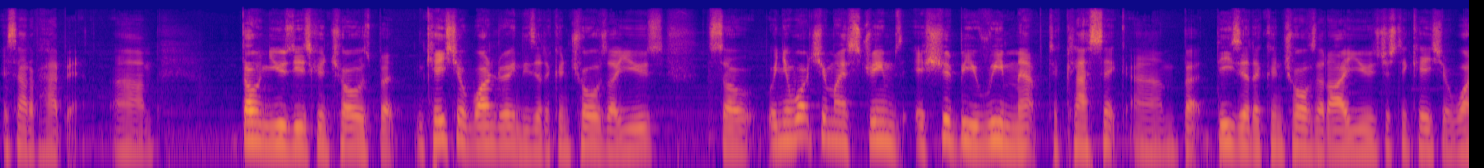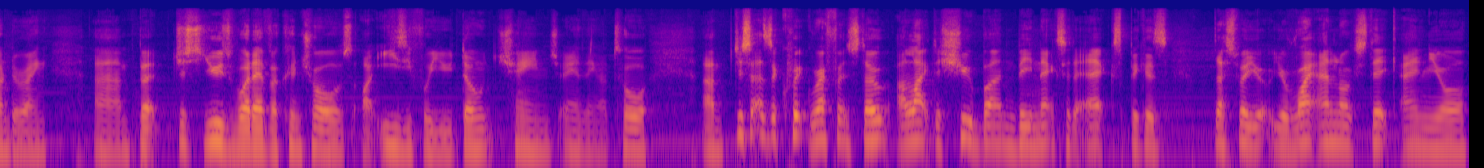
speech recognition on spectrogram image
it's out of habit. Um, don't use these controls but in case you're wondering these are the controls I use. So when you're watching my streams it should be remapped to classic um, but these are the controls that I use just in case you're wondering. Um, but just use whatever controls are easy for you. Don't change anything at all. Um, just as a quick reference though I like the shoot button being next to the X because that's where your, your right analog stick and your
